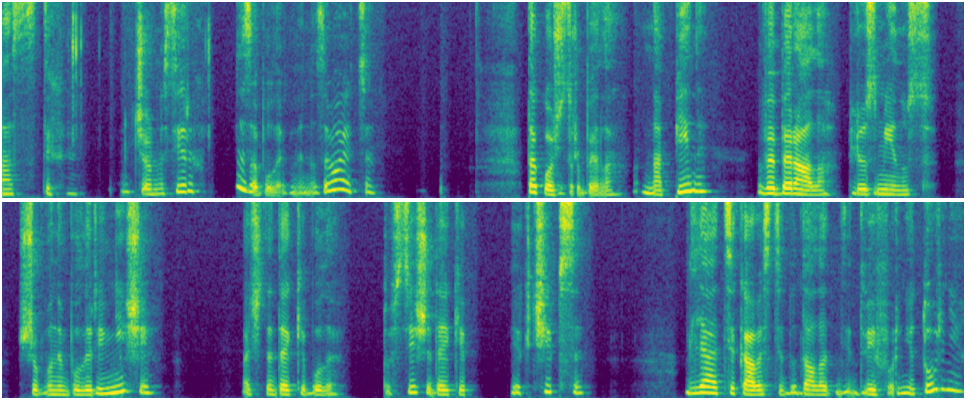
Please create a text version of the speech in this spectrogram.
А з тих чорно-сірих, не забула, як вони називаються. Також зробила на піни, вибирала плюс-мінус, щоб вони були рівніші. Бачите, деякі були товстіші, деякі як чіпси. Для цікавості додала дві фурнітурні.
